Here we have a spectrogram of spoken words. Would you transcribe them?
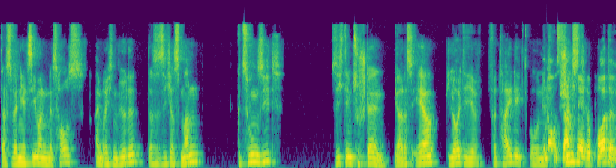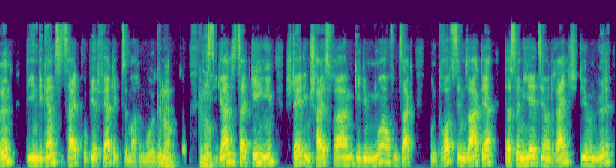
dass wenn jetzt jemand in das Haus einbrechen würde, dass er sich als Mann gezwungen sieht, sich dem zu stellen. Ja, dass er die Leute hier verteidigt und. Genau, samt der Reporterin, die ihn die ganze Zeit probiert fertig zu machen, wohlgemerkt. Genau. Genau. Die ist die ganze Zeit gegen ihn, stellt ihm Scheißfragen, geht ihm nur auf den Sack und trotzdem sagt er, dass wenn hier jetzt jemand reinstürmen würde,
